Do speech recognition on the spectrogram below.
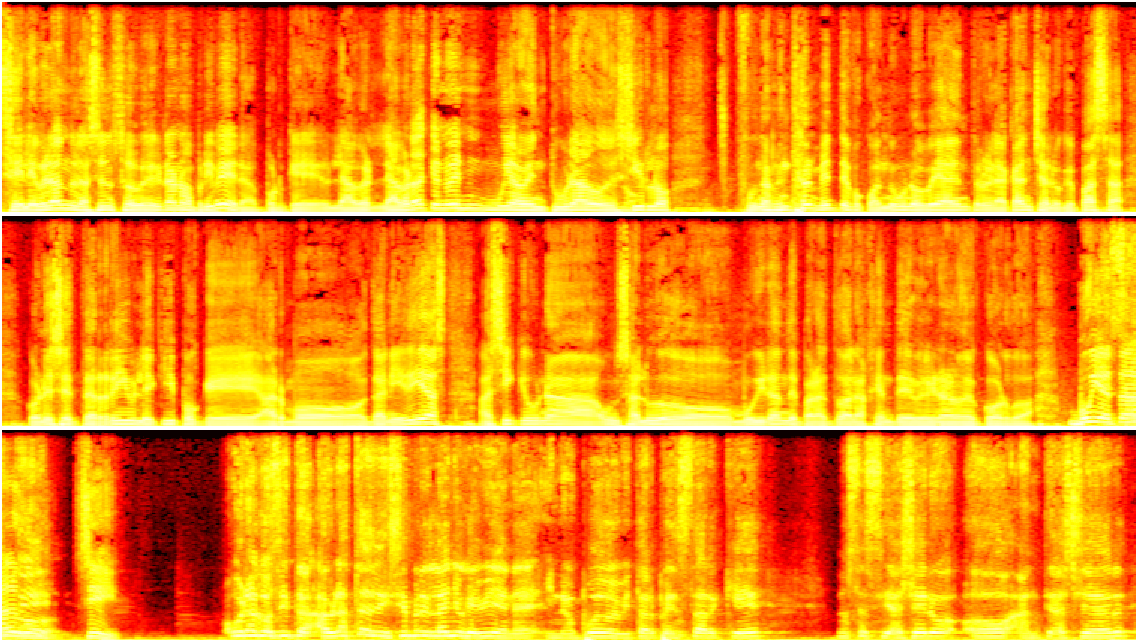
celebrando el ascenso de Belgrano a primera. Porque la, ver- la verdad que no es muy aventurado decirlo. Fundamentalmente cuando uno ve adentro de la cancha lo que pasa con ese terrible equipo que armó Dani Díaz. Así que una, un saludo muy grande para toda la gente de Belgrano de Córdoba. Voy a Santi. algo. Sí. Una cosita, hablaste de diciembre del año que viene y no puedo evitar pensar que, no sé si ayer o, o anteayer,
